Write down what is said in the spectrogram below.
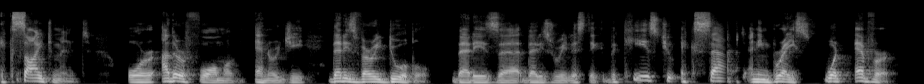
excitement or other form of energy that is very doable that is uh, that is realistic. The key is to accept and embrace whatever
